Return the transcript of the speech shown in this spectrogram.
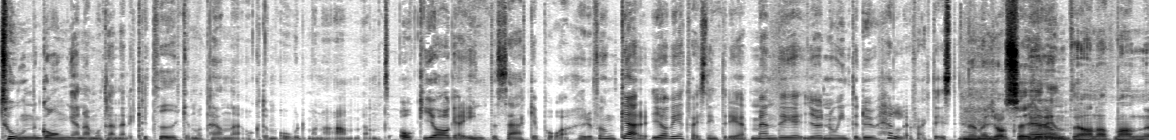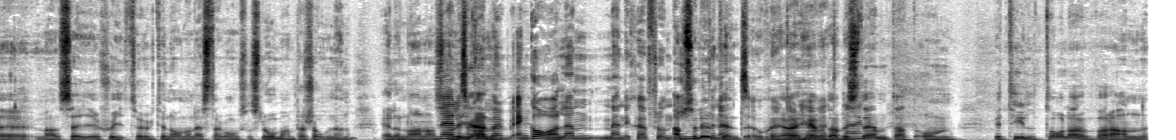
tongångarna mot henne eller kritiken mot henne och de ord man har använt. Och jag är inte säker på hur det funkar. Jag vet faktiskt inte det, men det gör nog inte du heller faktiskt. Nej men jag säger um, inte annat man, eh, man säger skithögt till någon och nästa gång så slår man personen eller någon annan Nej, eller så kommer en galen människa från Absolut internet inte. och skjuter Men jag hävdar bestämt Nej. att om vi tilltalar varann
